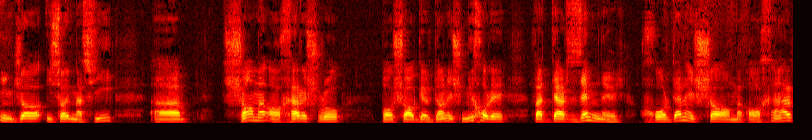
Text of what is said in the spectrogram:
اینجا عیسی مسیح شام آخرش رو با شاگردانش می‌خوره و در ضمن خوردن شام آخر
